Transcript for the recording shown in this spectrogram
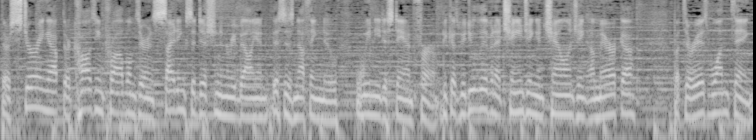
they're stirring up, they're causing problems, they're inciting sedition and rebellion. This is nothing new. We need to stand firm because we do live in a changing and challenging America. But there is one thing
